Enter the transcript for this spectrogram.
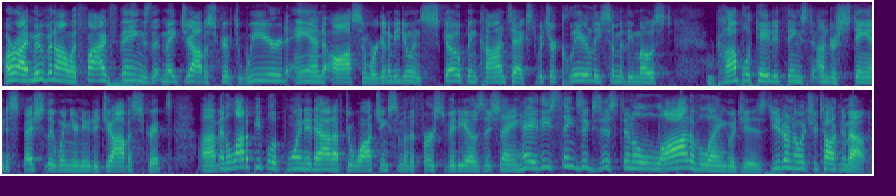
All right, moving on with five things that make JavaScript weird and awesome. We're going to be doing scope and context, which are clearly some of the most complicated things to understand, especially when you're new to JavaScript. Um, and a lot of people have pointed out after watching some of the first videos, they're saying, hey, these things exist in a lot of languages. You don't know what you're talking about.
